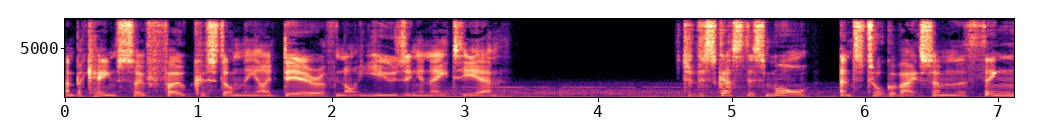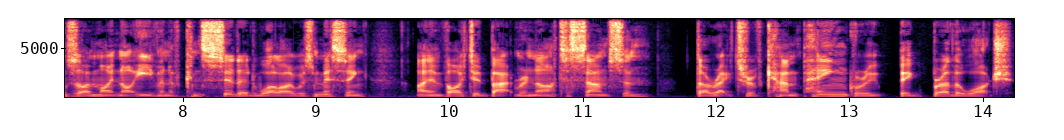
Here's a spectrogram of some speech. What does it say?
and became so focused on the idea of not using an ATM. To discuss this more, and to talk about some of the things I might not even have considered while I was missing, I invited back Renate Samson, director of campaign group Big Brother Watch,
